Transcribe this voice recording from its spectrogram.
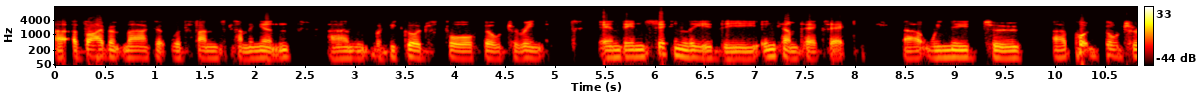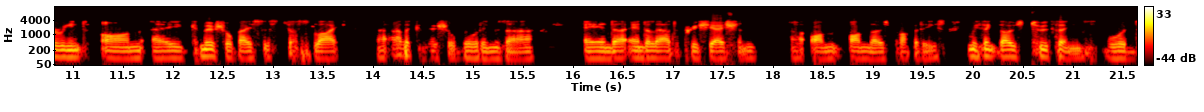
Uh, a vibrant market with funds coming in um, would be good for build to rent. And then, secondly, the Income Tax Act. Uh, we need to uh, put build to rent on a commercial basis, just like uh, other commercial buildings are and uh, and allow depreciation uh, on on those properties. And we think those two things would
